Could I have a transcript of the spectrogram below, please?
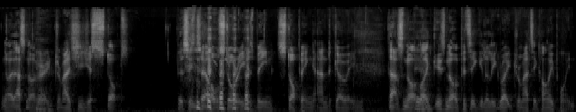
No, that's not very dramatic. She just stops. But since her whole story has been stopping and going, that's not Yeah. like it's not a particularly great dramatic high point.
